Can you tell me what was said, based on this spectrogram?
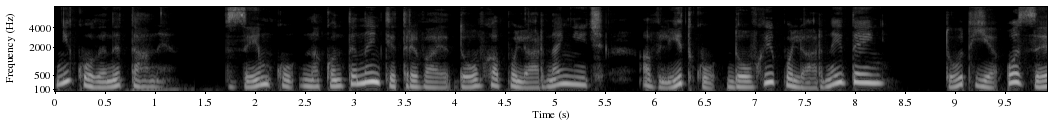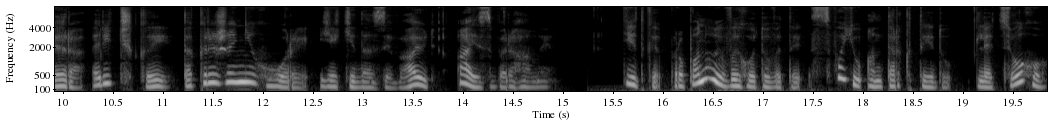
ніколи не тане. Взимку на континенті триває довга полярна ніч, а влітку довгий полярний день. Тут є озера, річки та крижані гори, які називають айсбергами. Дітки, пропоную виготовити свою Антарктиду. Для цього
